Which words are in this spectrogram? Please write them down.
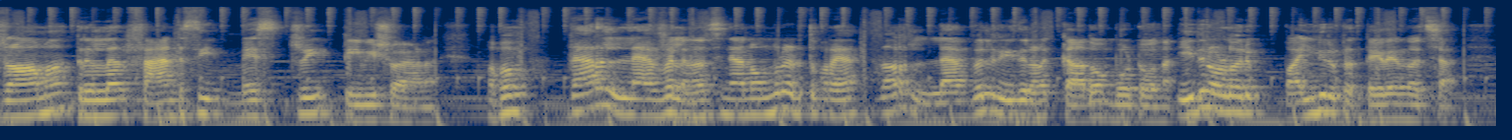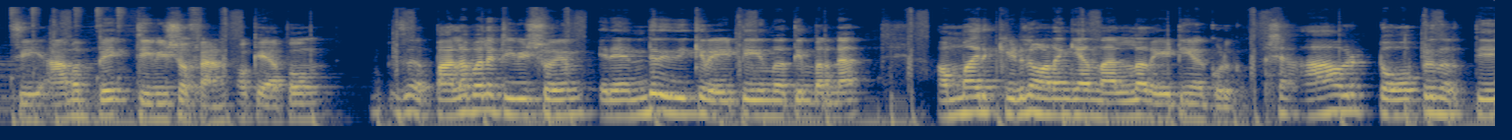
drama thriller fantasy mystery T V show ആണ്. അപ്പം വേറെ ലെവൽ എന്ന് വെച്ചാൽ ഞാൻ ഒന്നുകൂടെ എടുത്ത് പറയാം. വേറെ ലെവൽ രീതിയിലാണ് കഥ മുമ്പോട്ട് പോകുന്നത്. ഇതിനുള്ള ഒരു വലിയൊരു പ്രത്യേകത എന്ന് വെച്ചാൽ C I M A big T V show fan okay അപ്പം പല പല ടി വി ഷോയും എന്റെ രീതിക്ക് റേറ്റ് ചെയ്യുന്ന സത്യം പറഞ്ഞാൽ അമ്മമാർ കിടിലാണെങ്കിൽ ഞാൻ നല്ല റേറ്റിംഗ് ഒക്കെ കൊടുക്കും. പക്ഷെ ആ ഒരു ടോപ്പിൽ നിർത്തി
